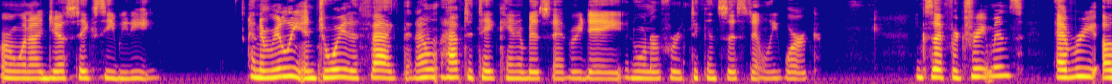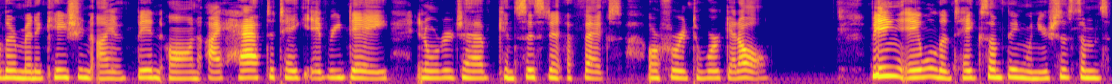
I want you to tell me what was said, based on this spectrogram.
or when I just take CBD. And I really enjoy the fact that I don't have to take cannabis every day in order for it to consistently work. Except for treatments, every other medication I have been on, I have to take every day in order to have consistent effects or for it to work at all. Being able to take something when your systems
